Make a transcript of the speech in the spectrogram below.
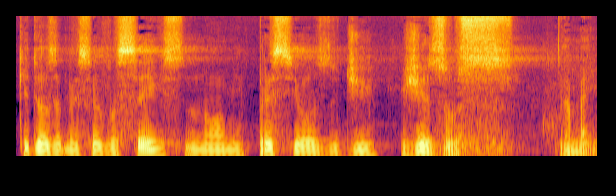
Que Deus abençoe vocês no nome precioso de Jesus. Amém.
